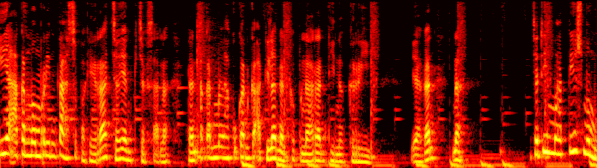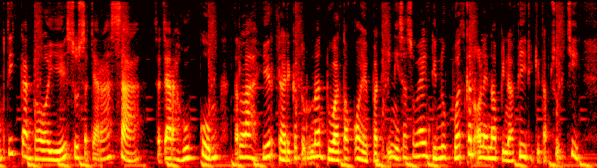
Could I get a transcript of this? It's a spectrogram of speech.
Ia akan memerintah sebagai raja yang bijaksana dan akan melakukan keadilan dan kebenaran di negeri. Ya kan? Nah, jadi Matius membuktikan bahwa Yesus secara sah, secara hukum terlahir dari keturunan dua tokoh hebat ini sesuai yang dinubuatkan oleh nabi-nabi di kitab suci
